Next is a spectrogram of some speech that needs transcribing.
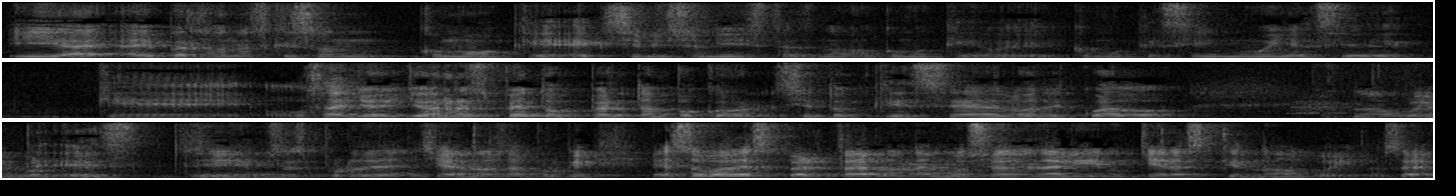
y hay, hay personas que son como que exhibicionistas, ¿no? Como que, eh, como que sí, muy así de que, o sea, yo, yo respeto, pero tampoco siento que sea lo adecuado. Pues no, güey, porque Este- sí, pues es prudencia, ¿no? O sea, porque eso va a despertar una emoción en alguien, quieras que no, güey. O sea,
